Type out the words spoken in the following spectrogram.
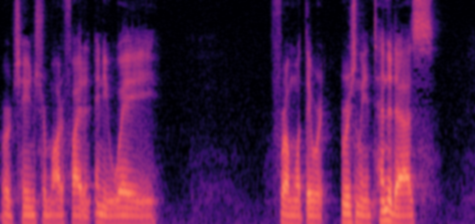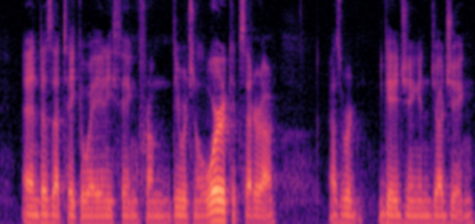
Or changed or modified in any way from what they were originally intended as? And does that take away anything from the original work, etc., as we're gauging and judging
